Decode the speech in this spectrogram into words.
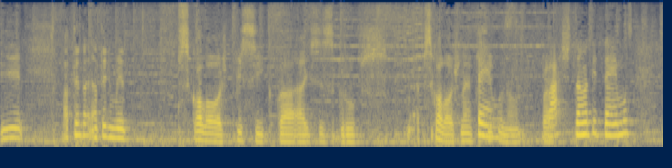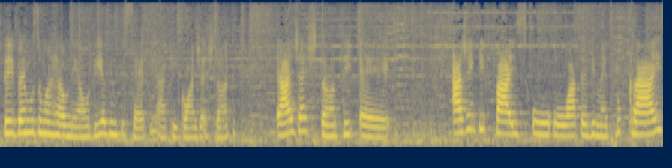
e atendimento psicológico, psíquico a, a esses grupos? É psicológico, né? Psíquico, temos. Não, pra... Bastante temos. Tivemos uma reunião dia 27 aqui com a gestante. A gestante é, a gente faz o, o, atendimento do CRAS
